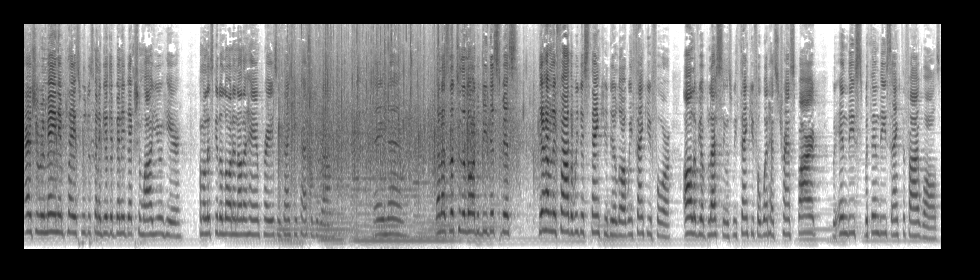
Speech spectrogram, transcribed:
As you remain in place, we're just going to give the benediction while you're here. Come on, let's give the Lord another hand praise and thank you, Pastor Durrell. Amen. Let us look to the Lord to be dismissed. Dear Heavenly Father, we just thank you, dear Lord. We thank you for all of your blessings. We thank you for what has transpired within these, within these sanctified walls.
